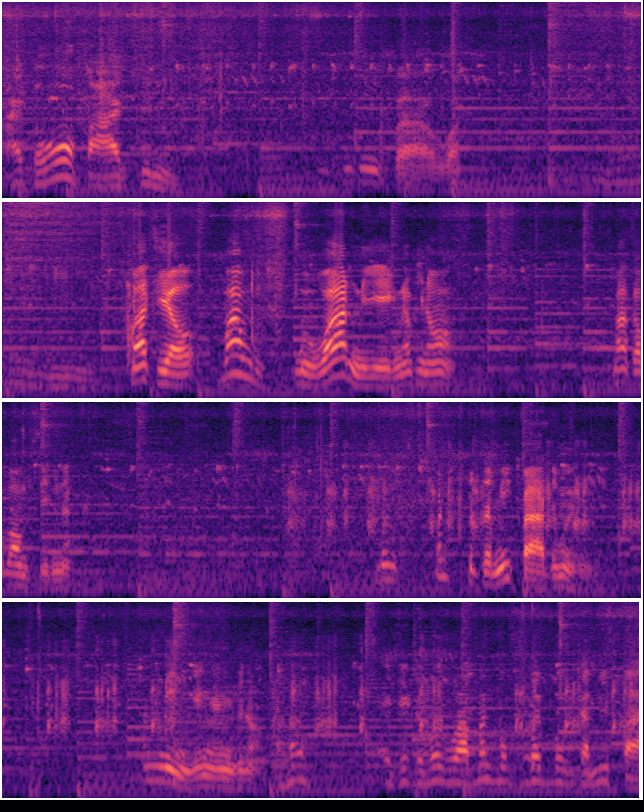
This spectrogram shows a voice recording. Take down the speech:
ไอ้โตปลากินนี่เปล่าวะ มาเที่ยวมาหมู่ว่านนี่เองนะพี่น้องมากับออมสินน่ะมันมันมันจะมีป่าตัวมือมันนิ่งยังไงพี่น้องไอ้ที่กระเบิกว่ามันบุกไปบุกจะมีปลา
